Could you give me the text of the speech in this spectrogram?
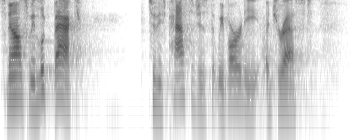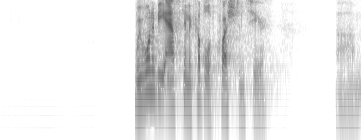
So now, as we look back to these passages that we've already addressed, we want to be asking a couple of questions here. Um,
